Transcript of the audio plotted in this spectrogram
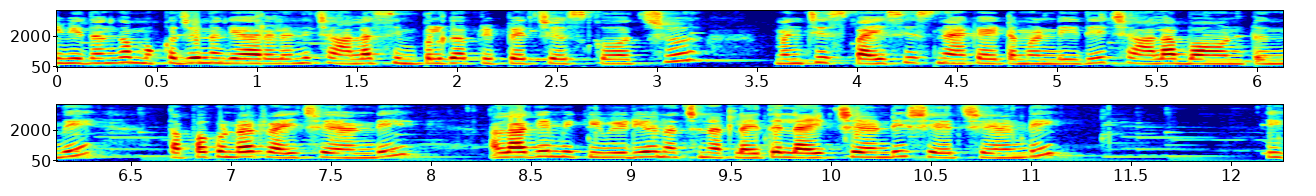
ఈ విధంగా మొక్కజొన్న గారెలని చాలా సింపుల్గా ప్రిపేర్ చేసుకోవచ్చు. మంచి స్పైసీ స్నాక్ ఐటమ్ అండి ఇది. చాలా బాగుంటుంది. తప్పకుండా ట్రై చేయండి. అలాగే మీకు ఈ వీడియో నచ్చినట్లయితే లైక్ చేయండి షేర్ చేయండి. ఈ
